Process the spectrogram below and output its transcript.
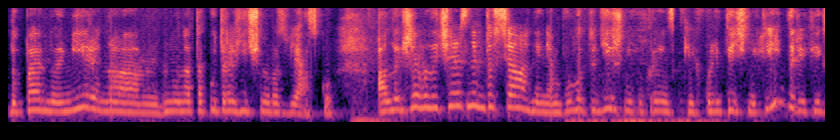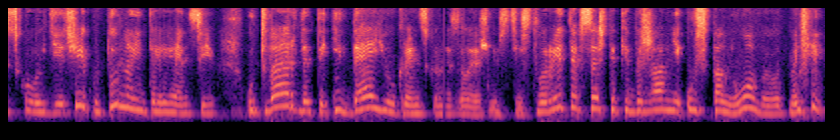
до певної міри на, ну, на таку трагічну розв'язку. Але вже величезним досягненням було тодішніх українських політичних лідерів, військових діячів, культурної інтелігенції утвердити ідею української незалежності, створити все ж таки державні установи. От мені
